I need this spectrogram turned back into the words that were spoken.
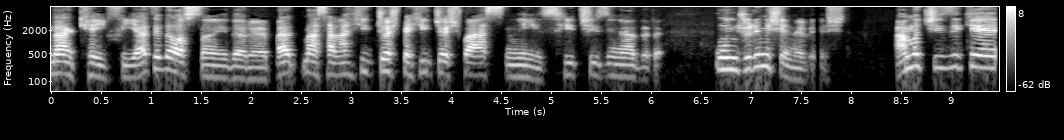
نه کیفیت داستانی داره. بعد مثلا هیچ جاش به هیچ جاش وصل نیست هیچ چیزی نداره. اونجوری میشه نوشت. اما چیزی که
